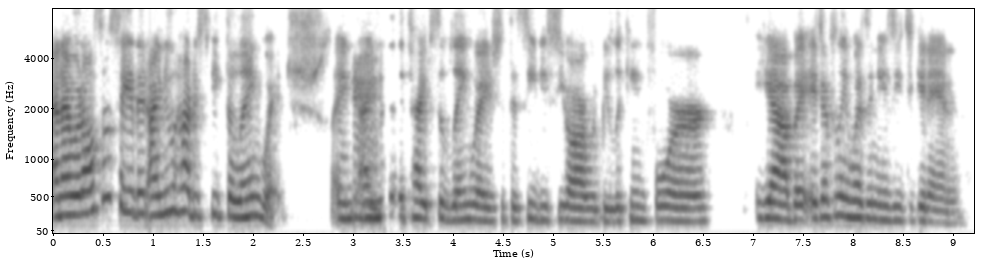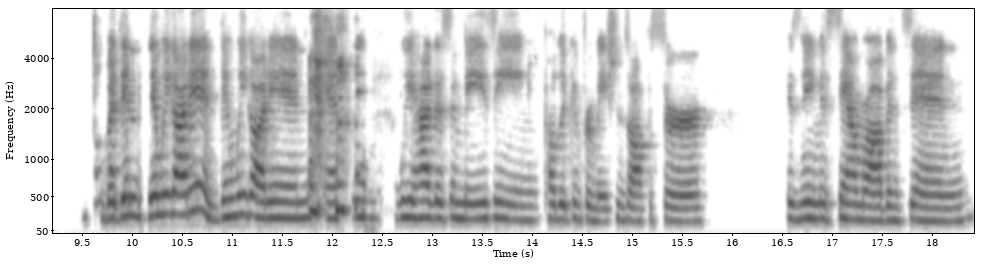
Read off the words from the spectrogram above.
and i would also say that i knew how to speak the language I, I Mm. knew the types of language that the cdcr would be looking for yeah but it definitely wasn't easy to get in but then then we got in then we got in and then we had this amazing public informations officer. His name is sam robinson.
